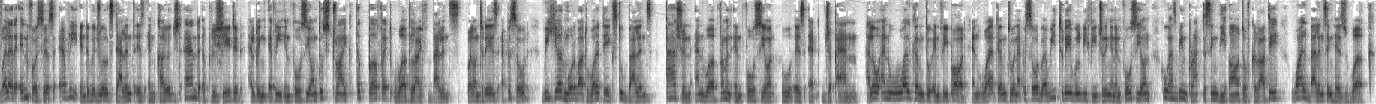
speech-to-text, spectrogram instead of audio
Well, at Infosys, every individual's talent is encouraged and appreciated, helping every Infoscion to strike the perfect work life balance. Well, on today's episode, we hear more about what it takes to balance passion and work from an Infoscion who is at Japan. Hello and welcome to InfiPod and welcome to an episode where we today will be featuring an Infoscion who has been practicing the art of karate while balancing his work.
